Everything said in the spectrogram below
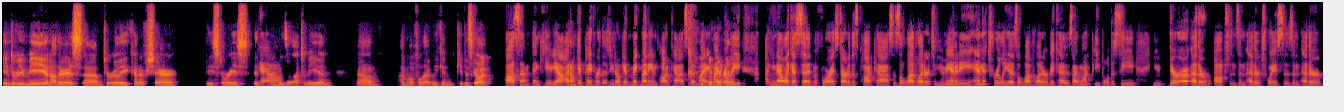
interview me and others um, to really kind of share these stories. It, yeah. it means a lot to me, and um, I'm hopeful that we can keep this going. Awesome. Thank you. Yeah, I don't get paid for this. You don't get make money in podcasts, but my my really uh, you know, like I said before I started this podcast is a love letter to humanity and it truly is a love letter because I want people to see you there are other options and other choices and other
